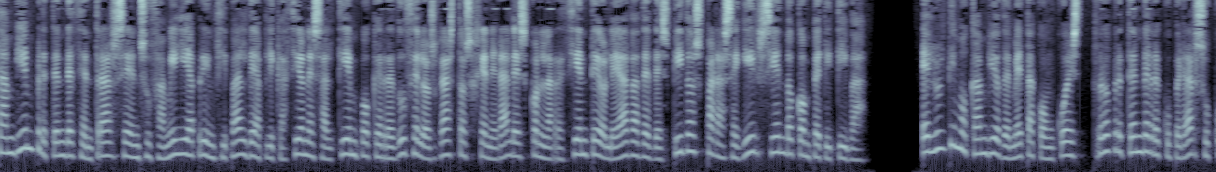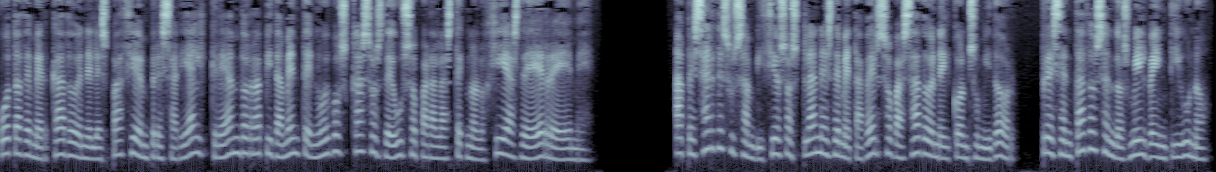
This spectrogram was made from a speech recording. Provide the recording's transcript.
También pretende centrarse en su familia principal de aplicaciones al tiempo que reduce los gastos generales con la reciente oleada de despidos para seguir siendo competitiva. El último cambio de Meta con Quest Pro pretende recuperar su cuota de mercado en el espacio empresarial creando rápidamente nuevos casos de uso para las tecnologías de RM. A pesar de sus ambiciosos planes de metaverso basado en el consumidor, presentados en 2021,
